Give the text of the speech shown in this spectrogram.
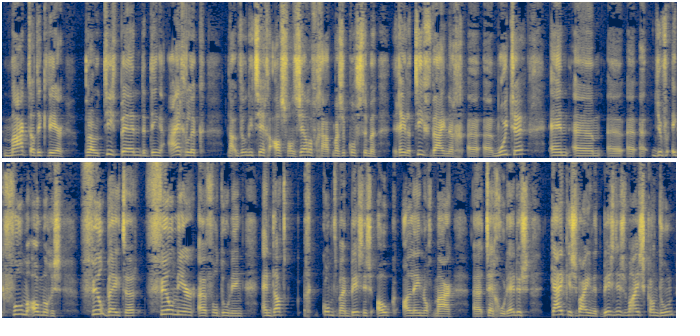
maakt dat ik weer productief ben, de dingen eigenlijk, nou ik wil niet zeggen als vanzelf gaat, maar ze kosten me relatief weinig moeite. En ehm, je, ik voel me ook nog eens veel beter, veel meer voldoening en dat komt mijn business ook alleen nog maar uh, ten goede. Hè? Dus kijk eens waar je het business-wise kan doen.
